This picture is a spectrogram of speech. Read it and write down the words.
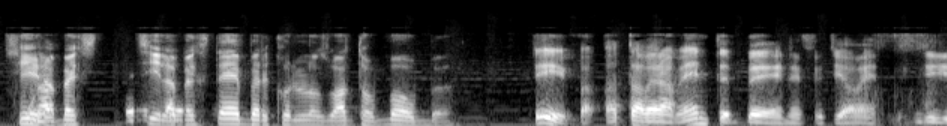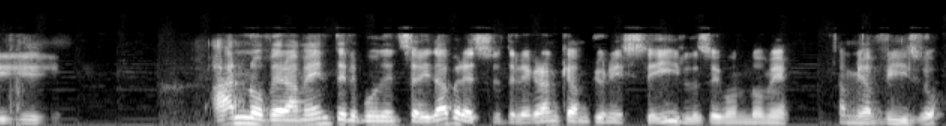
Sì, Una- la, back, sì, la backstabber con lo Swanton Bomb. Sì, fa- fatta veramente bene effettivamente. Quindi hanno veramente le potenzialità per essere delle gran campionesse Hill, secondo me, a mio avviso.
